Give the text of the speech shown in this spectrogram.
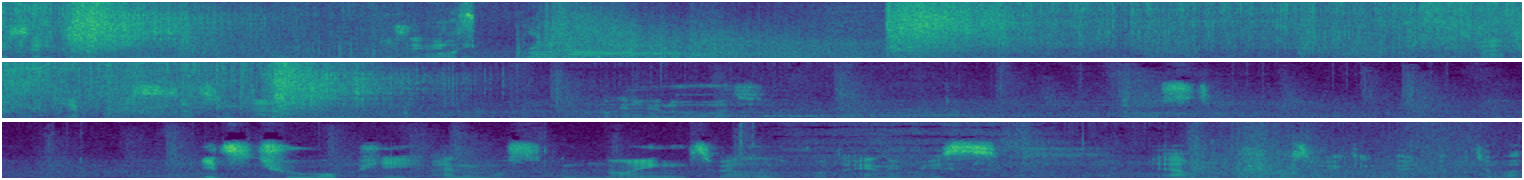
Listen to. Is anything? He's my. Yep, he's touching now. Okay, you know what? The most. It's too OP and most annoying spell for the enemies. Yeah, I'm speaking good, whatever.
